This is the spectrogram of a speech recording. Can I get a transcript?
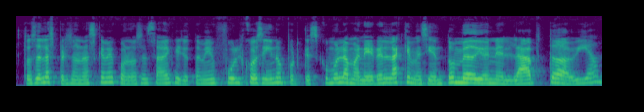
Entonces las personas que me conocen saben que yo también full cocino porque es como la manera en la que me siento medio en el lab todavía.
